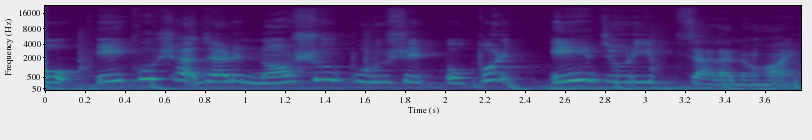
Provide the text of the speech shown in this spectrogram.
ও একুশ হাজার নশো পুরুষের ওপর এই জরিপ চালানো হয়।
